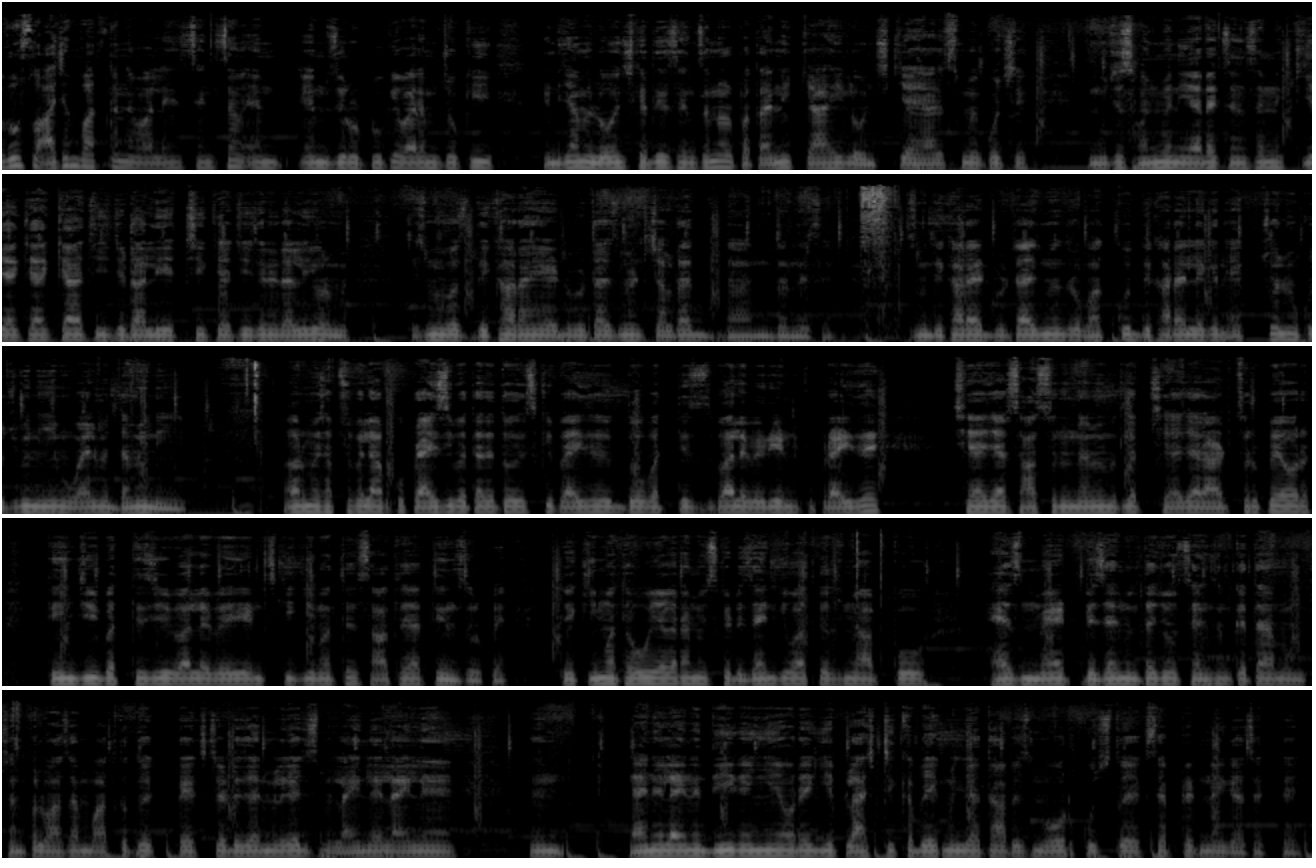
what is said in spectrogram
तो दोस्तों, आज हम बात करने वाले हैं Samsung M M zero two के बारे में, जो कि इंडिया में लॉन्च कर दिया सैमसंग ने, और पता नहीं क्या ही लॉन्च किया यार, इसमें कुछ मुझे समझ में नहीं आ रहा है सैमसंग ने किया क्या क्या चीज़ें डाली, अच्छी क्या चीज़ें नहीं डाली, और इसमें बस दिखा रहे हैं एडवर्टाइजमेंट चल रहा है दले से। इसमें दिखा रहा है एडवर्टाइजमेंट तो बहुत कुछ दिखा रहा है, लेकिन एक्चुअल में कुछ भी नहीं है मोबाइल में दम ही नहीं है। और मैं सबसे पहले आपको प्राइस ही बता देता तो इसकी प्राइस है दो बत्तीस वाले वेरिएंट की प्राइस है छः हज़ार सात सौ निन्यानवे मतलब छः हज़ार आठ सौ रुपये और तीन जी, बत्तीस जी वाले वेरिएंट्स की कीमत है सात हज़ार तीन सौ रुपये तो ये कीमत होगी अगर हम इसके डिज़ाइन की बात करें तो इसमें आपको हैज़ मेट डिज़ाइन मिलता है, जो सैमसंग कहता है हम सिंपल भाषा में बात करें तो एक टेक्सचर डिज़ाइन मिल गया, जिसमें लाइन, लाइनें हैं लाइनें लाइनें दी गई हैं, और एक ये प्लास्टिक का बैग मिल जाता है, आप इसमें और कुछ तो एक्सेप्टेड नहीं कर सकते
